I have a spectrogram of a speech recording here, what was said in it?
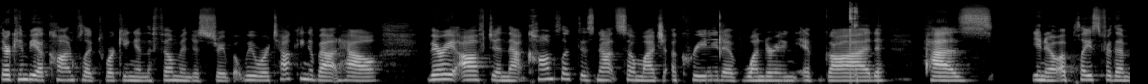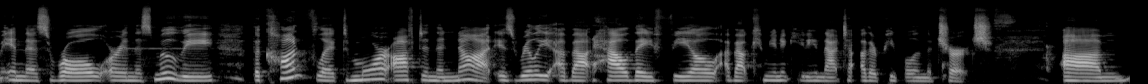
There can be a conflict working in the film industry, but we were talking about how very often that conflict is not so much a creative wondering if God has you know a place for them in this role or in this movie the conflict more often than not is really about how they feel about communicating that to other people in the church um,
